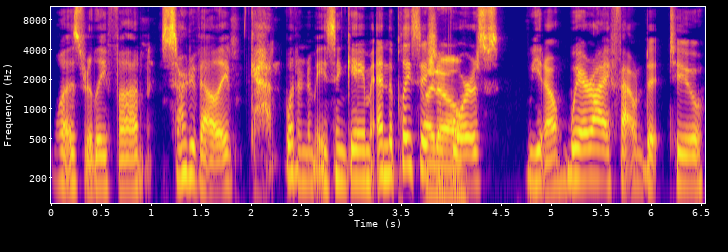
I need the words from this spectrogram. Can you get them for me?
was really fun. Stardew Valley. God, what an amazing game. And the PlayStation know. 4 is, you know, where I found it too.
